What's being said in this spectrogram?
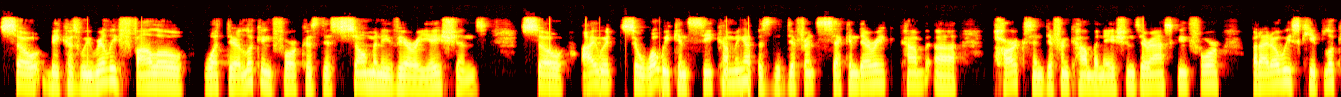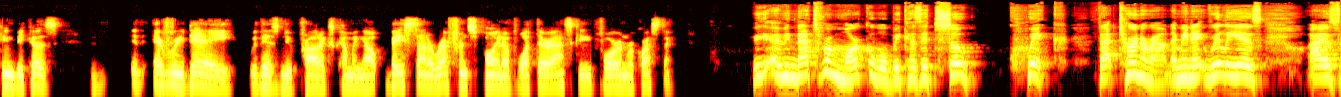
So because we really follow what they're looking for because there's so many variations. So i would so what we can see coming up is the different secondary com, uh, parks and different combinations they're asking for but i'd always keep looking because every day there's new products coming out based on a reference point of what they're asking for and requesting. I mean that's remarkable because it's so quick that turnaround. I mean, it really is as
